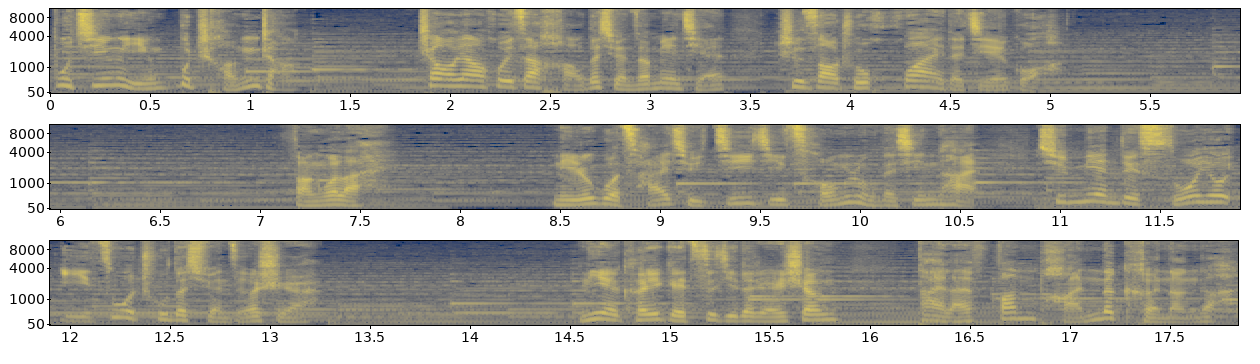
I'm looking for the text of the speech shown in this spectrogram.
不经营、不成长，照样会在好的选择面前制造出坏的结果。反过来，你如果采取积极从容的心态去面对所有已做出的选择时，你也可以给自己的人生带来翻盘的可能啊！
